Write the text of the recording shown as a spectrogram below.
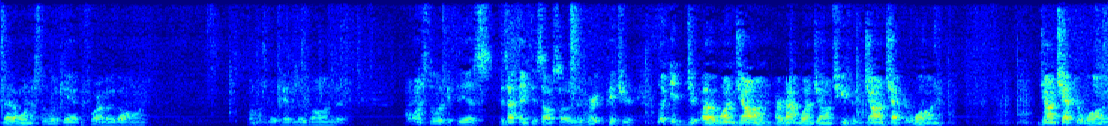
that I want us to look at before I move on. I'm going to go ahead and move on, but I want us to look at this because I think this also is a great picture. Look at uh, 1 John, or not 1 John, excuse me, John chapter 1. John chapter 1.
